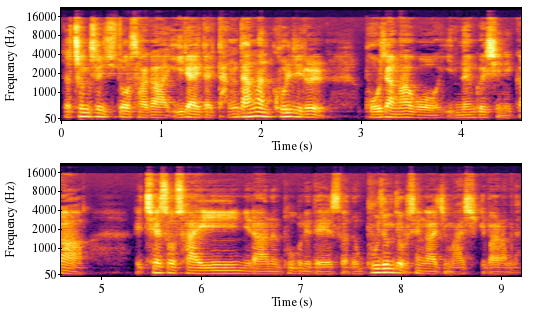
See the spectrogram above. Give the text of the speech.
또 청소년 지도사가 일해야 될 당당한 권리를 보장하고 있는 것이니까 최소 4인이라는 부분에 대해서는 부정적으로 생각하지 마시기 바랍니다.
